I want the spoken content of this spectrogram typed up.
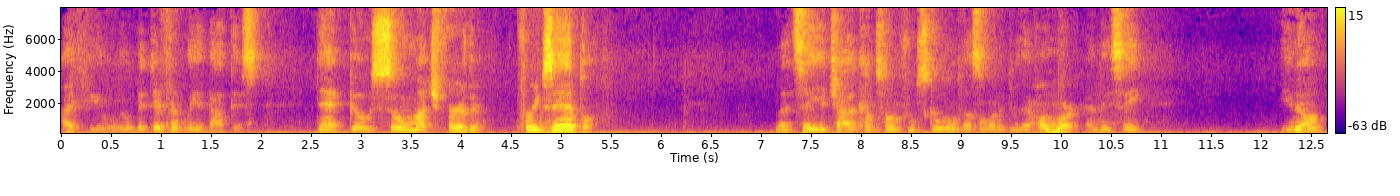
I feel a little bit differently about this. That goes so much further. For example, let's say a child comes home from school, and doesn't want to do their homework, and they say, you know,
